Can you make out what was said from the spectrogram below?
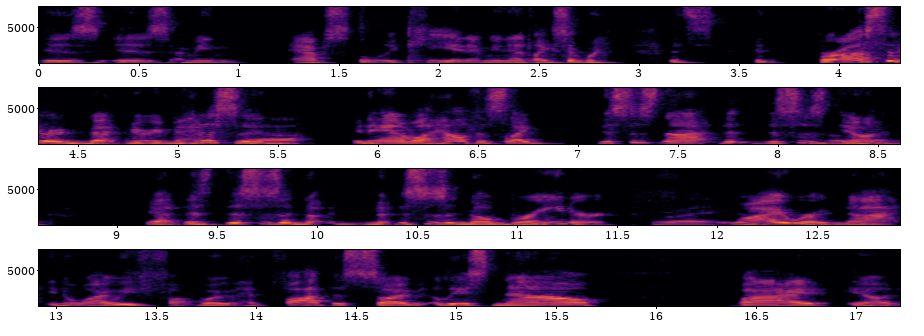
is is I mean absolutely key. And I mean, that, like I said, it's, it's for us that are in veterinary medicine Yeah. in animal health, it's like this is not this is you know yeah this this is a no, this is a no brainer. Right. Why we're not you know why we fought, we had fought this. So at least now by you know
